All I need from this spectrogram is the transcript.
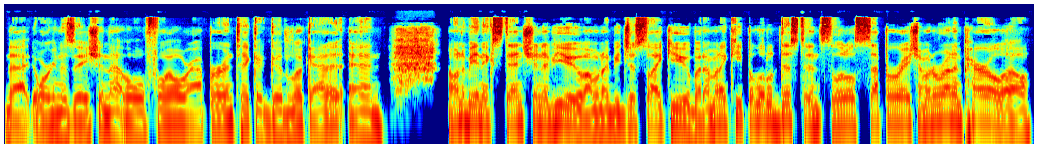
that organization that little foil wrapper and take a good look at it. And I want to be an extension of you. I want to be just like you, but I'm going to keep a little distance, a little separation. I'm going to run in parallel.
